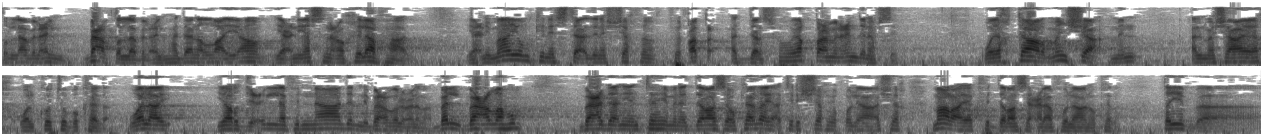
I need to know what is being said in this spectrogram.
طلاب العلم بعض طلاب العلم هدانا الله إياهم يعني يصنع خلاف هذا. يعني ما يمكن يستأذن الشيخ في قطع الدرس فهو يقطع من عند نفسه ويختار من شاء من المشايخ والكتب وكذا ولا يرجع إلا في النادر لبعض العلماء. بل بعضهم بعد أن ينتهي من الدراسة وكذا يأتي للشيخ يقول يا شيخ ما رأيك في الدراسة على فلان وكذا. طيب آه،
